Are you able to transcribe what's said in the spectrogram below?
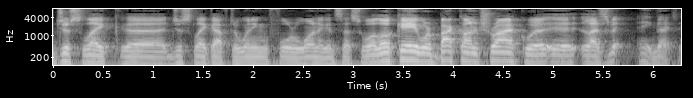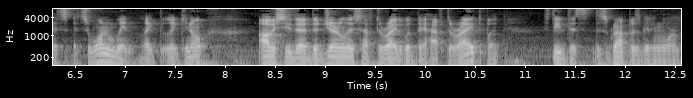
just like uh, just like after winning four one against us. Well, okay, we're back on track. We're, uh, Las Ve- hey guys, it's it's one win. Like like you know, obviously the the journalists have to write what they have to write, but Steve, this this grappa is getting warm.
